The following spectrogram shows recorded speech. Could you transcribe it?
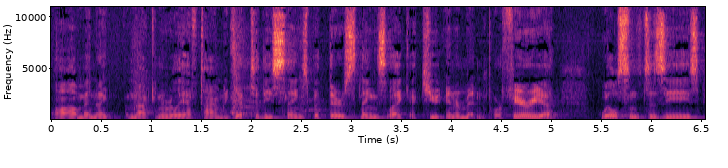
Um, and I, am not going to really have time to get to these things, but there's things like acute intermittent porphyria, Wilson's disease,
